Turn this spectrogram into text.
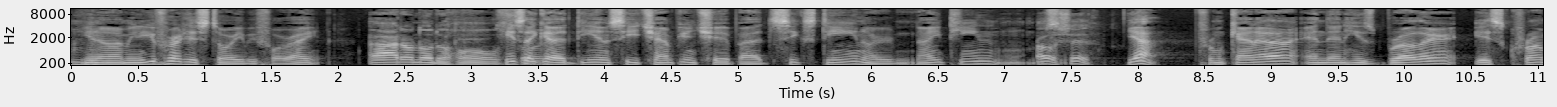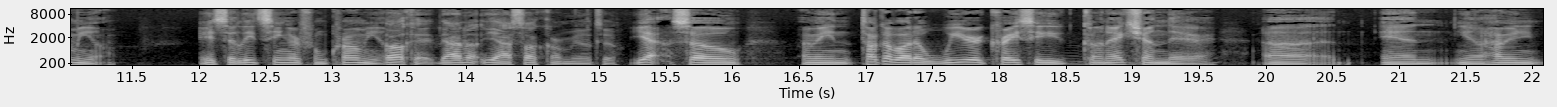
You know, I mean, you've heard his story before, right? I don't know the whole. He's like a DMC championship at 16 or 19. Oh shit. Yeah, from Canada, and then his brother is Chromeo. It's the lead singer from Chromeo. Okay. I know, yeah, I saw Chromeo too. Yeah, so I mean, talk about a weird, crazy connection there, uh, and you know, having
